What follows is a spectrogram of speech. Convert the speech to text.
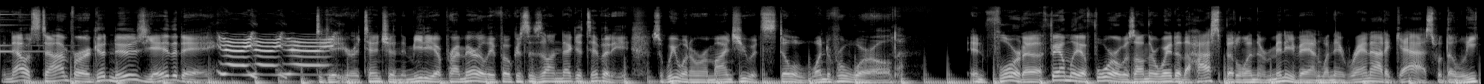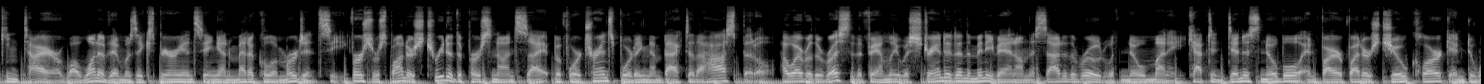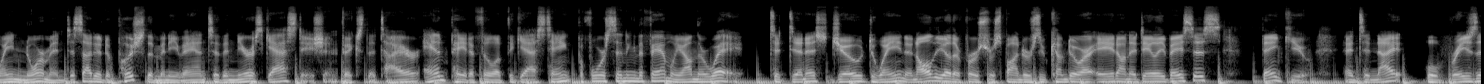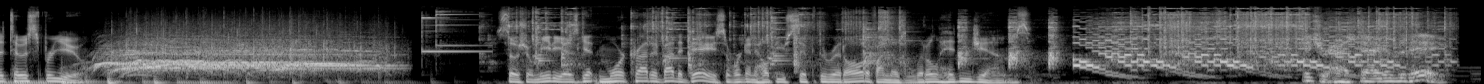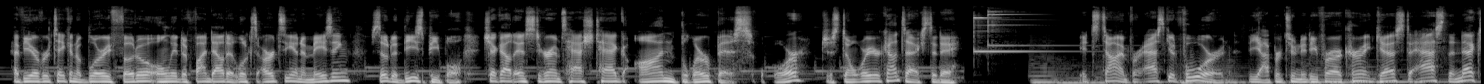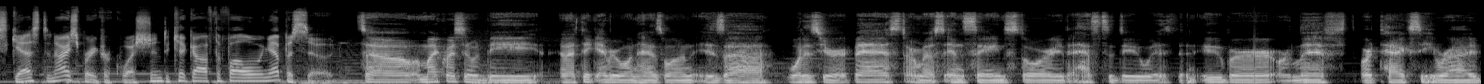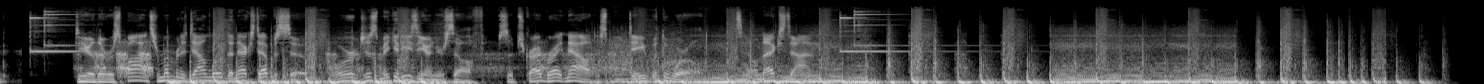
And now it's time for our good news, yay the day. Yay, yay, yay! To get your attention, the media primarily focuses on negativity, so we want to remind you it's still a wonderful world. In Florida, a family of four was on their way to the hospital in their minivan when they ran out of gas with a leaking tire while one of them was experiencing a medical emergency. First responders treated the person on site before transporting them back to the hospital. However, the rest of the family was stranded in the minivan on the side of the road with no money. Captain Dennis Noble and firefighters Joe Clark and Dwayne Norman decided to push the minivan to the nearest gas station, fix the tire, and pay to fill up the gas tank before sending the family on their way. To Dennis, Joe, Dwayne, and all the other first responders who come to our aid on a daily basis, thank you. And tonight, we'll raise a toast for you. Social media is getting more crowded by the day, so we're going to help you sift through it all to find those little hidden gems. It's your hashtag of the day. Have you ever taken a blurry photo only to find out it looks artsy and amazing? So did these people. Check out Instagram's hashtag on Blurpus, or just don't wear your contacts today. It's time for Ask It Forward, the opportunity for our current guest to ask the next guest an icebreaker question to kick off the following episode. So my question would be, and I think everyone has one, is uh, what is your best or most insane story that has to do with an Uber or Lyft or taxi ride? To hear the response, remember to download the next episode, or just make it easy on yourself. Subscribe right now to Speed Date with the World. Until next time.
